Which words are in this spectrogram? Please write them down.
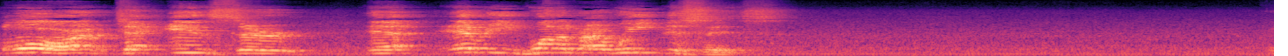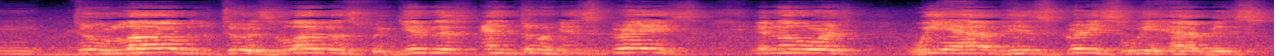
or to answer uh, every one of our weaknesses. Amen. Through love, to his love, his forgiveness, and through his grace. In other words, we have his grace, we have his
